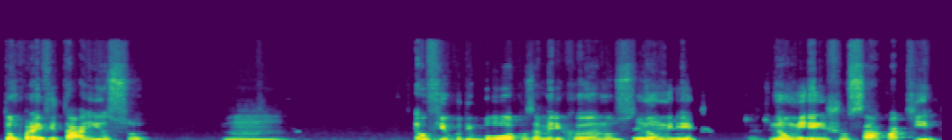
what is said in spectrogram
Então, para evitar isso, hum. eu fico de boa com os americanos, não me, encho, não me encho um saco aqui.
